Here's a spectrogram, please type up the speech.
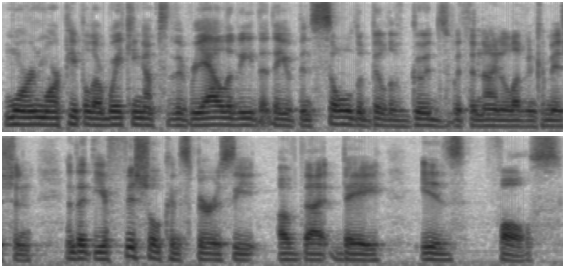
More and more people are waking up to the reality that they have been sold a bill of goods with the 9 11 Commission, and that the official conspiracy of that day is false.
